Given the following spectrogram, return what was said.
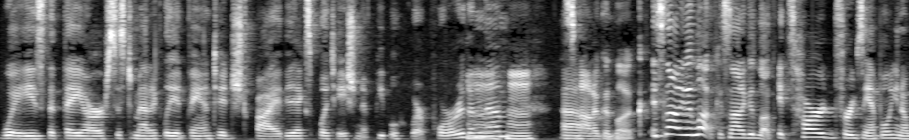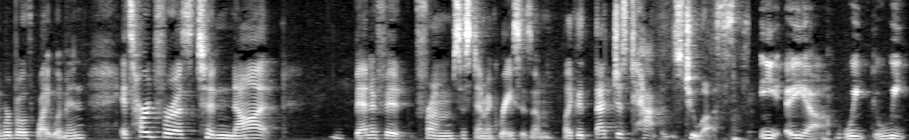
ways that they are systematically advantaged by the exploitation of people who are poorer than them It's not a good look. it's not a good look. It's not a good look. It's hard, for example, you know, we're both white women. It's hard for us to not benefit from systemic racism. Like that just happens to us. Yeah, we we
